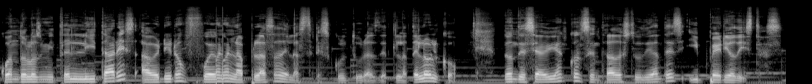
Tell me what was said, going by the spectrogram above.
cuando los militares abrieron fuego en la Plaza de las Tres Culturas de Tlatelolco, donde se habían concentrado estudiantes y periodistas.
